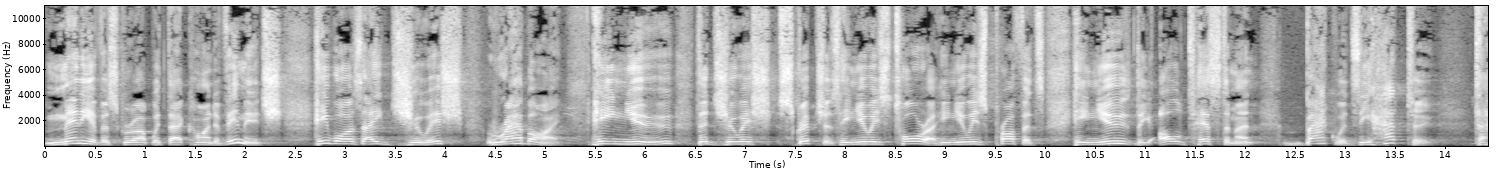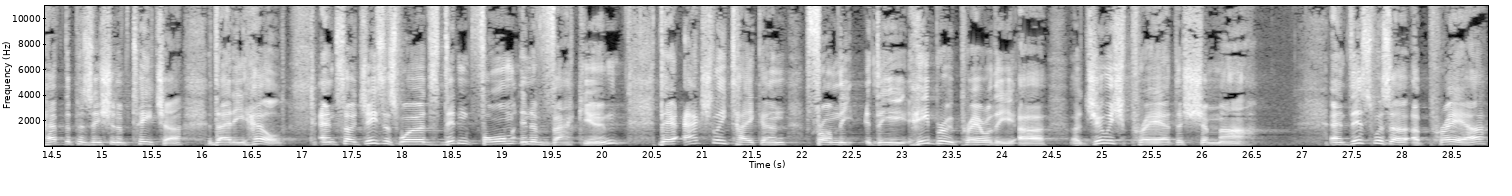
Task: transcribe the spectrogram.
many of us grew up with that kind of image. He was a Jewish rabbi. He knew the Jewish scriptures, he knew his Torah, he knew his prophets, he knew the Old Testament backwards. He had to to have the position of teacher that he held. And so Jesus' words didn't form in a vacuum. They're actually taken from the, the Hebrew prayer or the uh, Jewish prayer, the Shema. And this was a, a prayer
